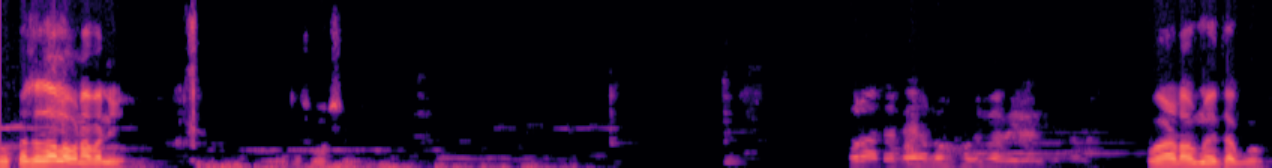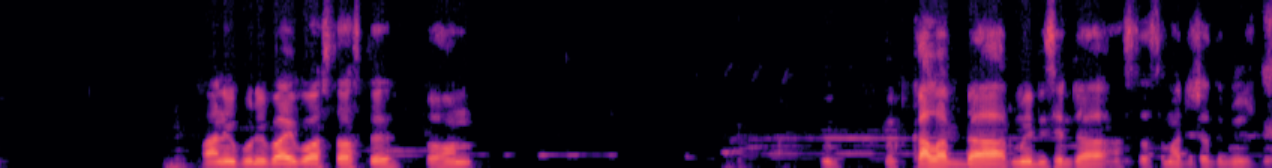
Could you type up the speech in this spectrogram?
কথা জ্বালাবো না পানি এটা নেই। থাকব। পানি পুরি পাইবো আস্তে আস্তে, তখন কালারটা আর মেডিসিনটা আস্তে আস্তে মাটির সাথে মিশবে।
